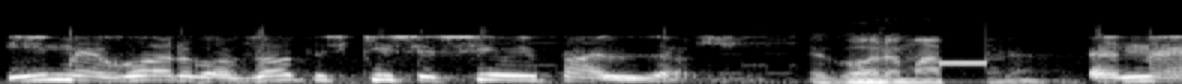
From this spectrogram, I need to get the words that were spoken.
Είμαι εγώ εργοδότης και είσαι εσύ ο υπάλληλος. Εγώ ρε μαλάκα. Ε, ναι.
